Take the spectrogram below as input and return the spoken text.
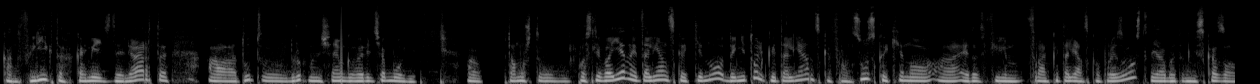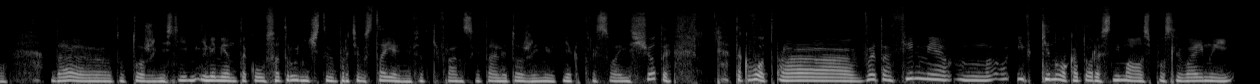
конфликтах, комедии дель арта, а тут вдруг мы начинаем говорить о Боге. А, потому что послевоенное итальянское кино, да не только итальянское, французское кино, а этот фильм франко-итальянского производства, я об этом не сказал, да, тут тоже есть элемент такого сотрудничества и противостояния. Все-таки Франция и Италия тоже имеют некоторые свои счеты. Так вот, а, в этом фильме и в кино, которое снималось после войны,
